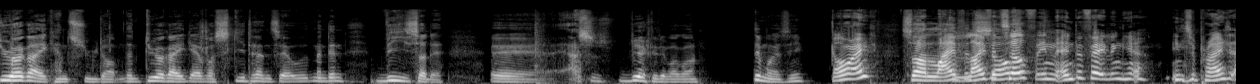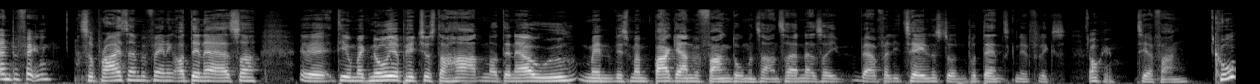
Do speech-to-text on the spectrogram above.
dyrker ikke hans sygdom. Den dyrker ikke, hvor skidt han ser ud, men den viser det. Øh, jeg synes virkelig, det var godt. Det må jeg sige. Alright. Så Life, Life Itself, itself en anbefaling her. En surprise anbefaling. Surprise anbefaling, og den er altså, øh, det er jo Magnolia Pictures, der har den, og den er ude, men hvis man bare gerne vil fange dokumentaren, så er den altså i, i hvert fald i talende stund på dansk Netflix Okay. til at fange. Cool.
